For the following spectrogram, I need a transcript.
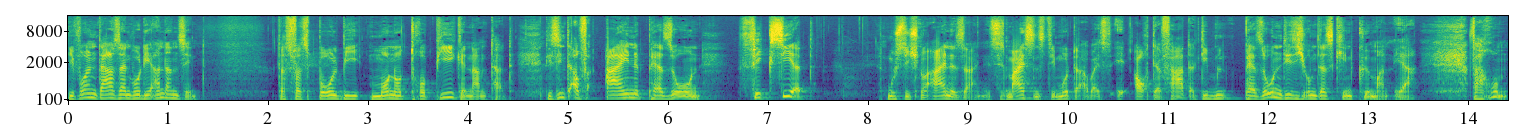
Die wollen da sein, wo die anderen sind das, was Bowlby Monotropie genannt hat. Die sind auf eine Person fixiert. Es muss nicht nur eine sein, es ist meistens die Mutter, aber es ist auch der Vater. Die Personen, die sich um das Kind kümmern. Ja. Warum?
